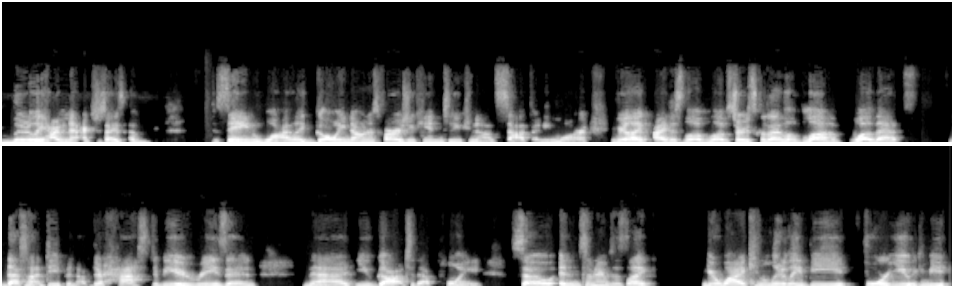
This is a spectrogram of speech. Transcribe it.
literally having that exercise of saying why, like going down as far as you can until you cannot stop anymore. If you're like, I just love love stories because I love love, well, that's that's not deep enough. There has to be a reason that you got to that point. So, and sometimes it's like your why can literally be for you. It can be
